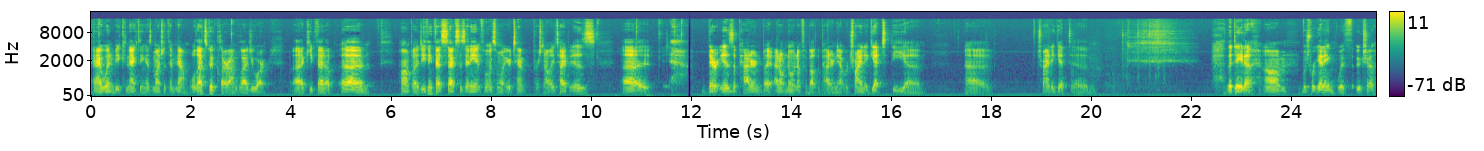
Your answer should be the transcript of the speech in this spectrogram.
and I wouldn't be connecting as much with him now. Well, that's good, Clara. I'm glad you are. Uh, keep that up. Uh, Hampa, do you think that sex has any influence on what your temp personality type is? Uh, there is a pattern, but I don't know enough about the pattern yet. We're trying to get the uh, uh, trying to get um, the data, um, which we're getting with Ucha.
